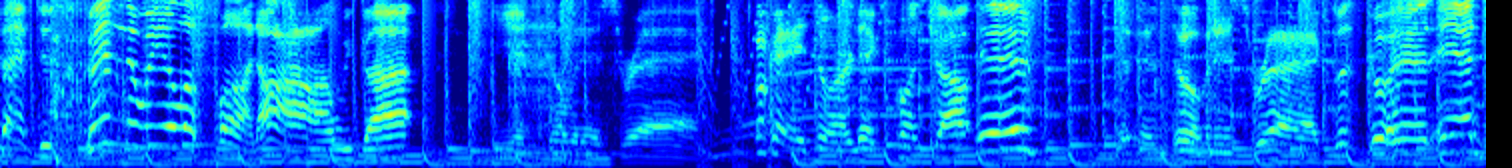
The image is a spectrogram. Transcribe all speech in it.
Time to spin the wheel of fun. Ah, we got the Indominus Rex. Okay, so our next punch out is the Indominus Rex. Let's go ahead and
